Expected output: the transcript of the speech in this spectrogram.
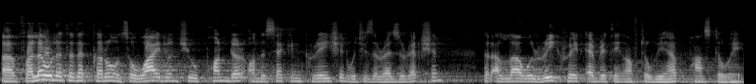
فَلَوْلَ تَذَكَّرُونَ So why don't you ponder on the second creation, which is the resurrection, that Allah will recreate everything after we have passed away.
